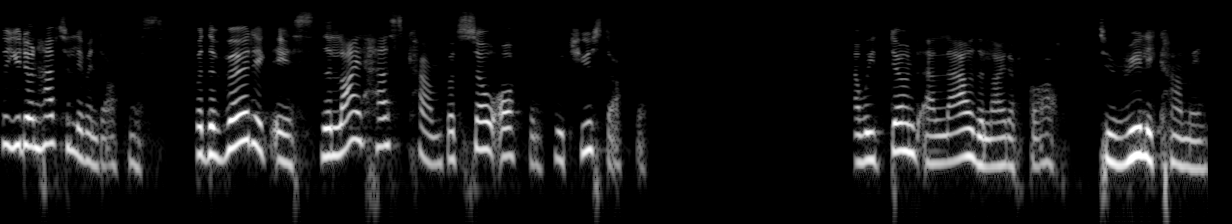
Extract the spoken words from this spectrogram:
So you don't have to live in darkness. But the verdict is the light has come, but so often we choose darkness. And we don't allow the light of God to really come in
